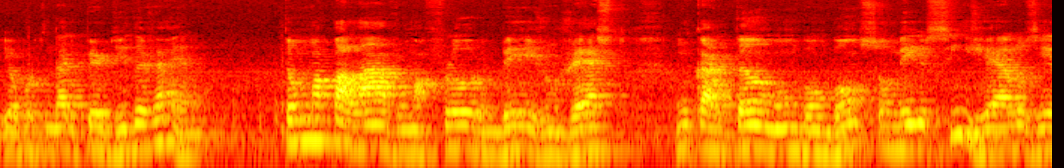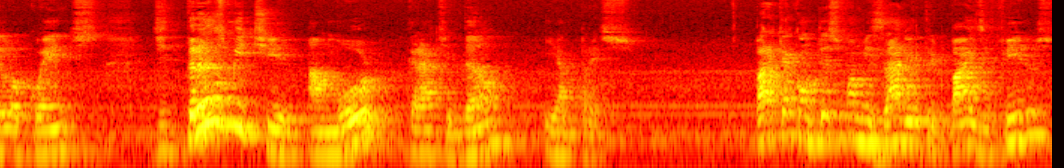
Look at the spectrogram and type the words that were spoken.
e a oportunidade perdida já era. Então, uma palavra, uma flor, um beijo, um gesto, um cartão, um bombom são meios singelos e eloquentes de transmitir amor, gratidão e apreço. Para que aconteça uma amizade entre pais e filhos,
